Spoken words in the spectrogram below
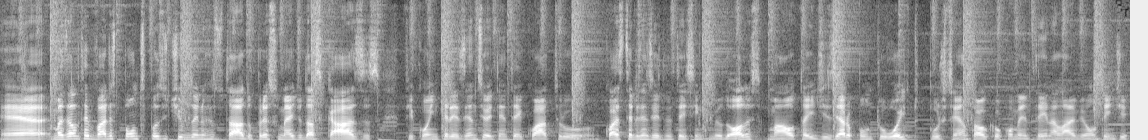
É, mas ela teve vários pontos positivos aí no resultado. O preço médio das casas ficou em 384, quase 385 mil dólares, uma alta aí de 0,8%, algo que eu comentei na live ontem de,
